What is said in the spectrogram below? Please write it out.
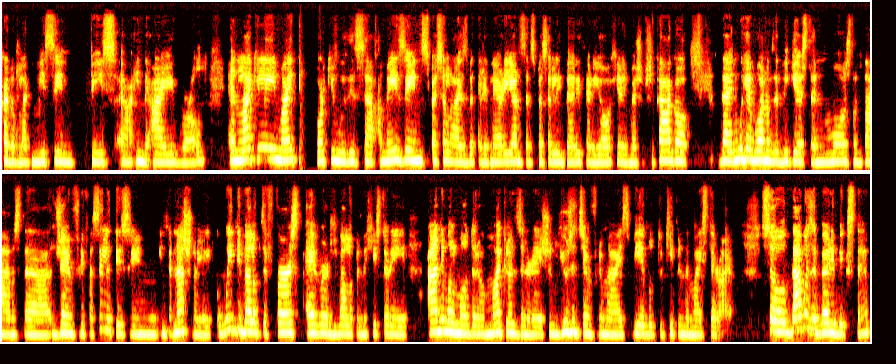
kind of like missing piece uh, in the eye world. And luckily, my working with these uh, amazing specialized veterinarians, and especially Betty Theriault here in of Chicago. Then we have one of the biggest and most advanced uh, germ-free facilities in internationally. We developed the first ever developed in the history animal model of macular degeneration using germ-free mice, be able to keep in the mice sterile. So that was a very big step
